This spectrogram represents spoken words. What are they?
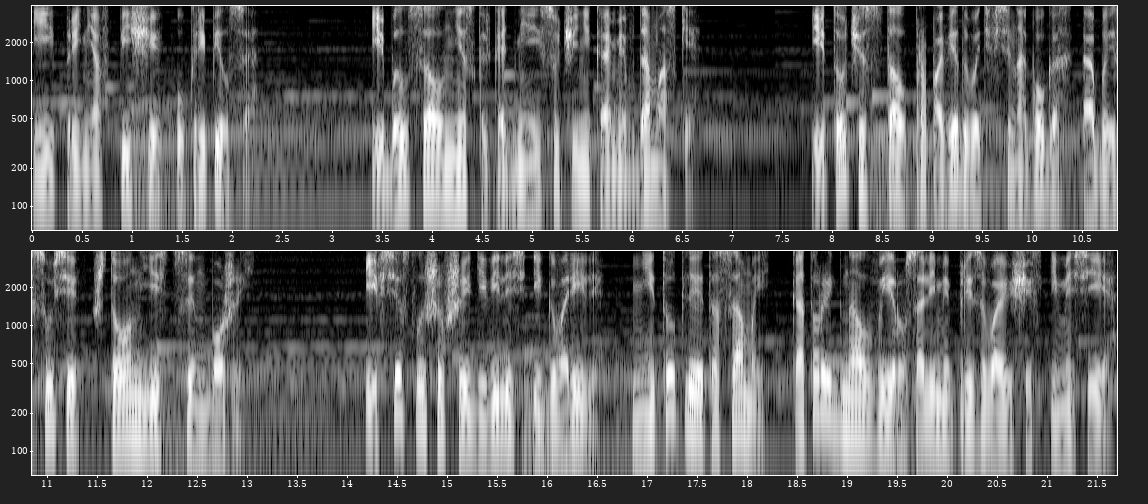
и, приняв пищи, укрепился. И был Сал несколько дней с учениками в Дамаске. И тотчас стал проповедовать в синагогах об Иисусе, что Он есть Сын Божий. И все слышавшие дивились и говорили, не тот ли это самый, который гнал в Иерусалиме призывающих имя сие?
